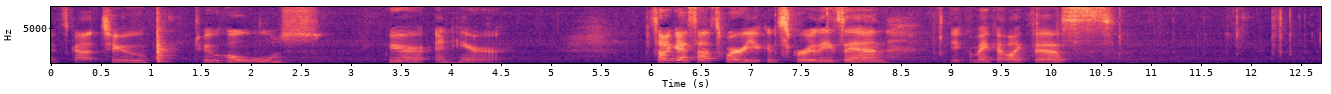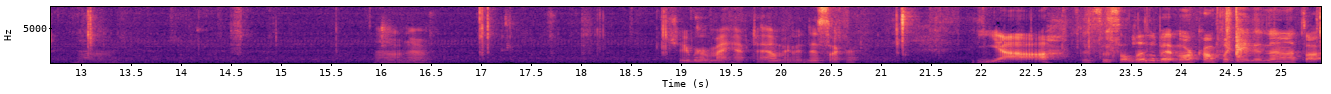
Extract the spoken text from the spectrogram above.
It's got two, two holes here and here. So I guess that's where you can screw these in. You can make it like this I don't know. Shaver might have to help me with this sucker. Yeah, this is a little bit more complicated than I thought.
